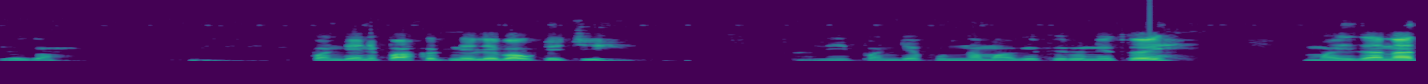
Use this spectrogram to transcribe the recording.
बघा. पंड्याने पाकट नेले बावट्याची आणि पंड्या पुन्हा मागे फिरून येतोय. मैदानात.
